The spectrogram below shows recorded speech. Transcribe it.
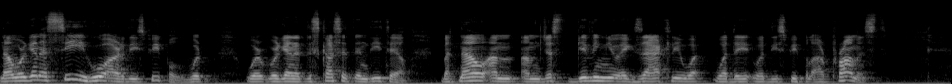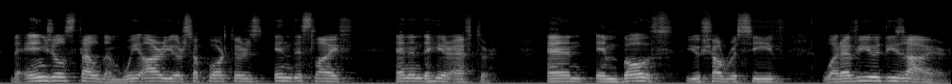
Now we're going to see who are these people. We're, we're, we're going to discuss it in detail. But now I'm, I'm just giving you exactly what, what, they, what these people are promised. The angels tell them we are your supporters in this life and in the hereafter. And in both you shall receive whatever you desire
